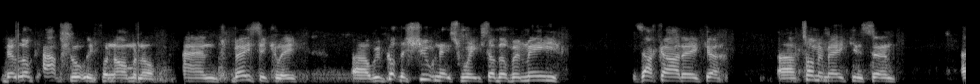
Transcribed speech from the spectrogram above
They look absolutely phenomenal. And basically, uh, we've got the shoot next week, so there'll be me, Zak Hardaker, uh, Tommy Makinson, uh,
